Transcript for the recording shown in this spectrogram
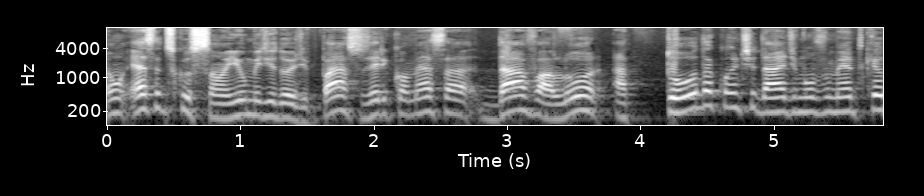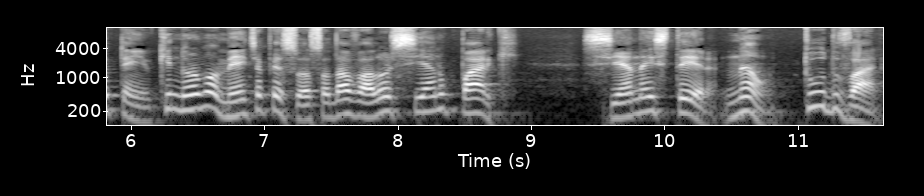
Então, essa discussão e o medidor de passos, ele começa a dar valor a toda a quantidade de movimento que eu tenho, que normalmente a pessoa só dá valor se é no parque, se é na esteira. Não, tudo vale.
